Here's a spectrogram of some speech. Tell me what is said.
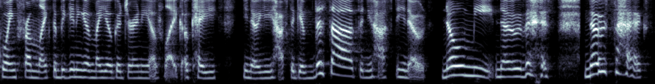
going from like the beginning of my yoga journey of like, okay, you know, you have to give this up and you have to, you know, no meat, no this, no sex.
